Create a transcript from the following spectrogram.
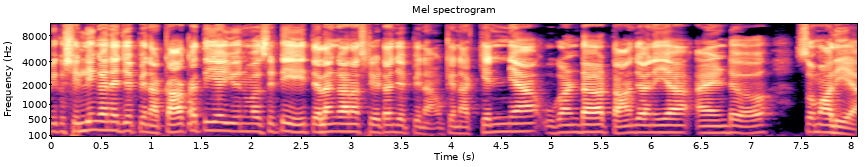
మీకు షిల్లింగ్ అనే చెప్పిన కాకతీయ యూనివర్సిటీ తెలంగాణ స్టేట్ అని చెప్పిన ఓకేనా Kenya Uganda Tanzania and Somalia.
